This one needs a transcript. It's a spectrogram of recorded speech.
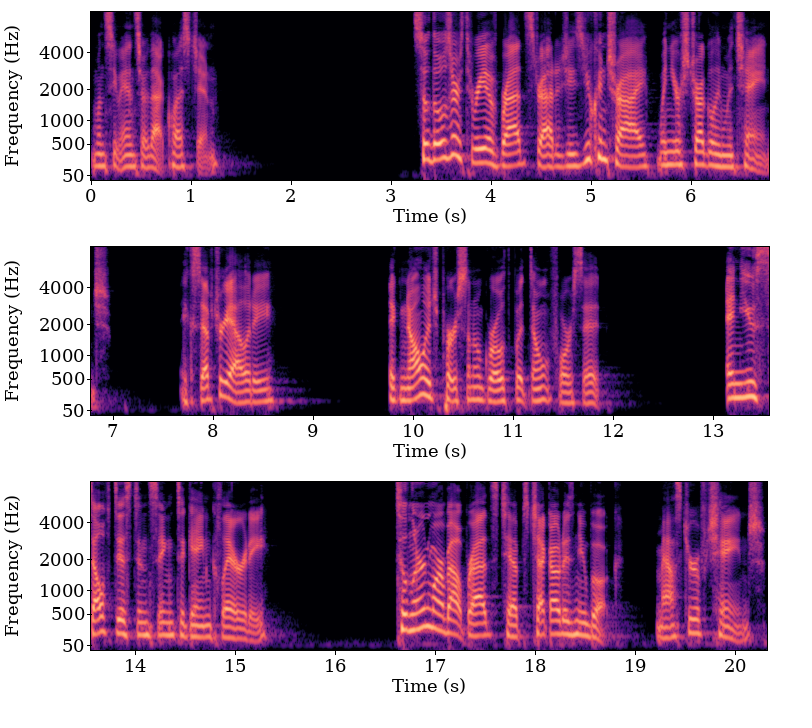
once you answer that question. So, those are three of Brad's strategies you can try when you're struggling with change accept reality, acknowledge personal growth but don't force it, and use self distancing to gain clarity. To learn more about Brad's tips, check out his new book, Master of Change.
